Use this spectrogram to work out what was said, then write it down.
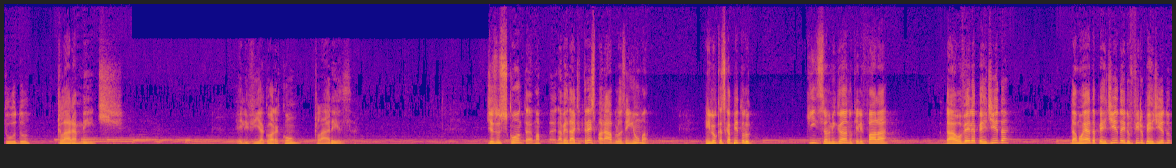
tudo claramente. Ele via agora com clareza. Jesus conta, uma, na verdade, três parábolas em uma. Em Lucas capítulo 15, se eu não me engano, que ele fala da ovelha perdida, da moeda perdida e do filho perdido.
